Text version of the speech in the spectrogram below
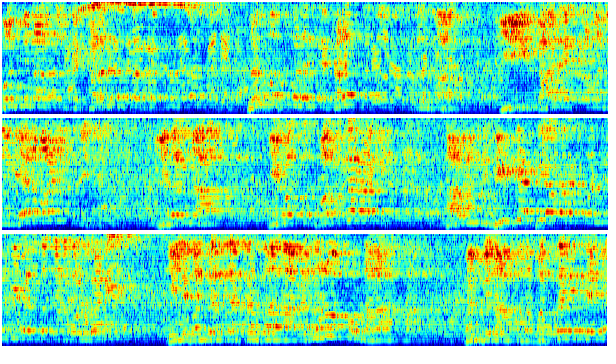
ಮಂಜುನಾಥನಿಗೆ ಕಳಂಕ ತರ್ತಕ್ಕಂಥ, ಧರ್ಮಸ್ಥಳಕ್ಕೆ ಕಳಂಕ ಈ ಕಾರ್ಯಕ್ರಮ ನೀವೇನು ಮಾಡಿದ್ರಿ? ಇದನ್ನ ಇವತ್ತು ಭಕ್ತರಾಗಿ ನಾವು ಇಲ್ಲಿ ಬಿಜೆಪಿ ಅವರಿಗೆ ಬಂದಿದ್ದೀವಿ ಅಂತ ತಿಳ್ಕೊಳ್ಬೇಡಿ ಇಲ್ಲಿ ಬಂದಿರತಕ್ಕಂಥ ನಾವೆಲ್ಲರೂ ಕೂಡ ಮಂಜುನಾಥನ ಭಕ್ತರಿದ್ದೇವೆ.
